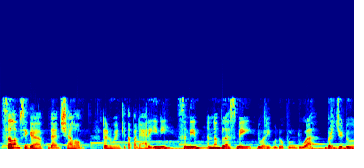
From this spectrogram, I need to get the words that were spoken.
Salam sigap dan shalom. Renungan kita pada hari ini, Senin 16 Mei 2022, berjudul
